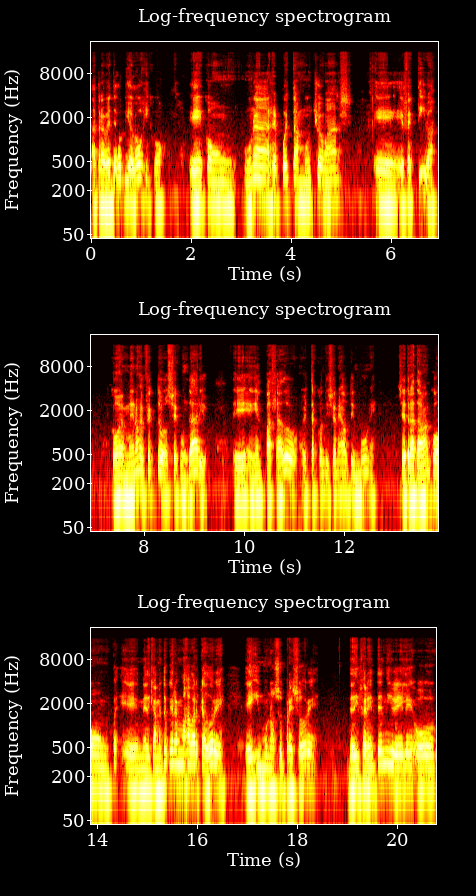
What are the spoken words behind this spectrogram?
a través de los biológicos eh, con una respuesta mucho más eh, efectiva, con menos efectos secundarios. Eh, en el pasado, estas condiciones autoinmunes se trataban con medicamentos que eran más abarcadores, inmunosupresores de diferentes niveles o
